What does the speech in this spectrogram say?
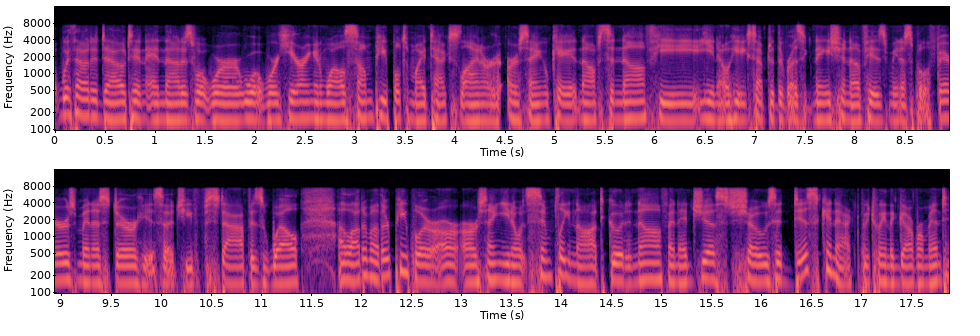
without a doubt, and, and that is what we're what we're hearing. And while some people to my text line are, are saying, okay, enough's enough, he you know he accepted the resignation of his municipal affairs minister, his uh, chief of staff as well. A lot of other people are, are, are saying, you know, it's simply not good enough, and it just shows a disconnect between the government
